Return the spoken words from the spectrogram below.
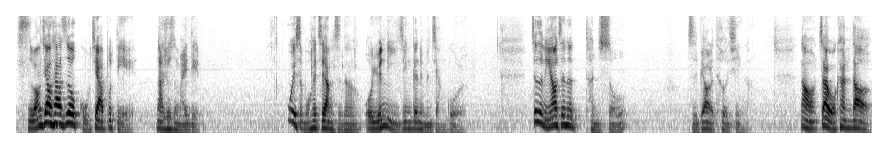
死亡交叉之后股价不跌，那就是买点。为什么会这样子呢？我原理已经跟你们讲过了。这个你要真的很熟指标的特性啊。那在我看到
